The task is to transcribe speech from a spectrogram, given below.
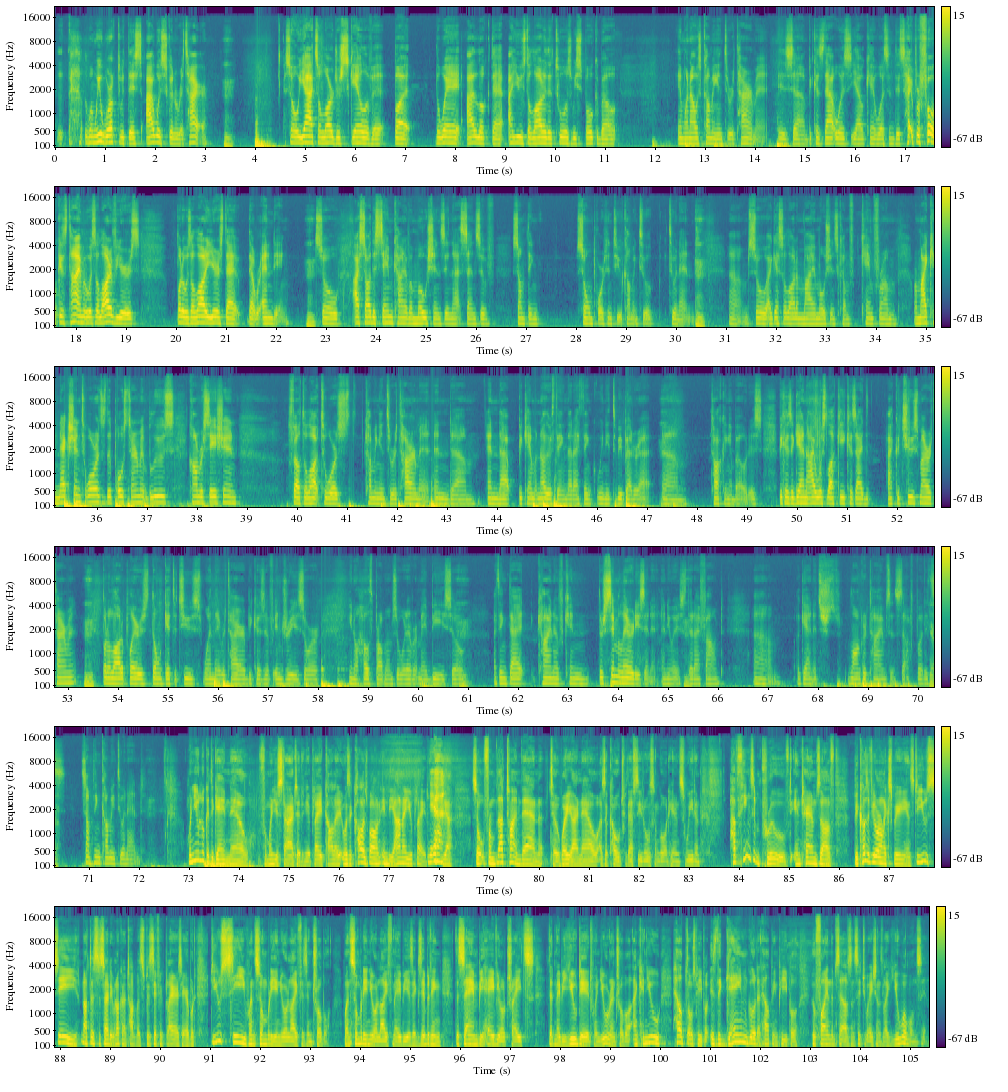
when we worked with this, I was going to retire. Hmm. So yeah, it's a larger scale of it, but the way I looked at, I used a lot of the tools we spoke about, and when I was coming into retirement is um, because that was yeah okay, it wasn't this hyper focused time. It was a lot of years, but it was a lot of years that that were ending Mm. So I saw the same kind of emotions in that sense of something so important to you coming to to an end. Mm. Um, so I guess a lot of my emotions come came from, or my connection towards the post tournament blues conversation felt a lot towards coming into retirement, and um, and that became another thing that I think we need to be better at um, talking about is because again I was lucky because I I could choose my retirement, mm-hmm. but a lot of players don't get to choose when they retire because of injuries or, you know, health problems or whatever it may be. So, mm-hmm. I think that kind of can there's similarities in it, anyways, mm-hmm. that I found. Um, again, it's longer times and stuff, but it's yeah. something coming to an end. When you look at the game now, from when you started and you played college, was it college ball in Indiana you played? Yeah. Yeah. So from that time then to where you are now as a coach with FC Rosengård here in Sweden, have things improved in terms of because of your own experience? Do you see not necessarily? We're not going to talk about specific players here, but do you see when somebody in your life is in trouble? When somebody in your life maybe is exhibiting the same behavioural traits that maybe you did when you were in trouble, and can you help those people? Is the game good at helping people who find themselves in situations like you were once in?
